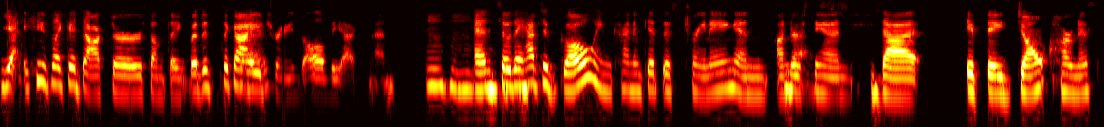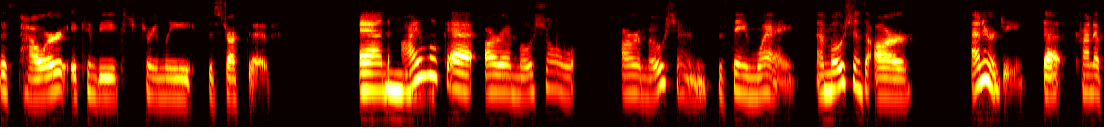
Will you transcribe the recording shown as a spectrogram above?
yeah he's like a doctor or something but it's the guy yes. who trains all the x-men mm-hmm, and mm-hmm. so they mm-hmm. have to go and kind of get this training and understand yes. that if they don't harness this power, it can be extremely destructive. And mm. I look at our emotional our emotions the same way. Emotions are energy that kind of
